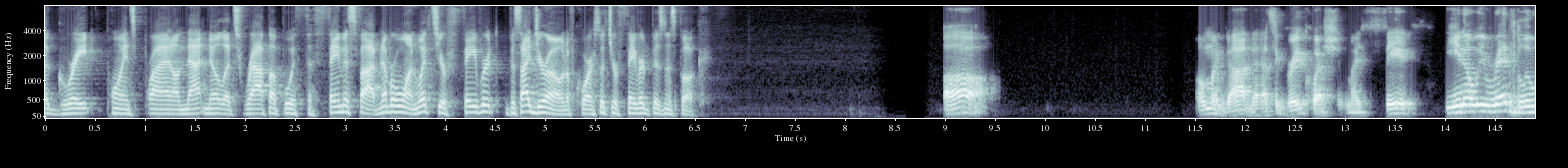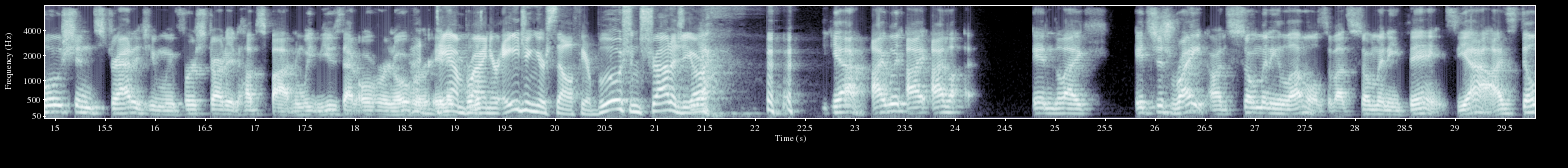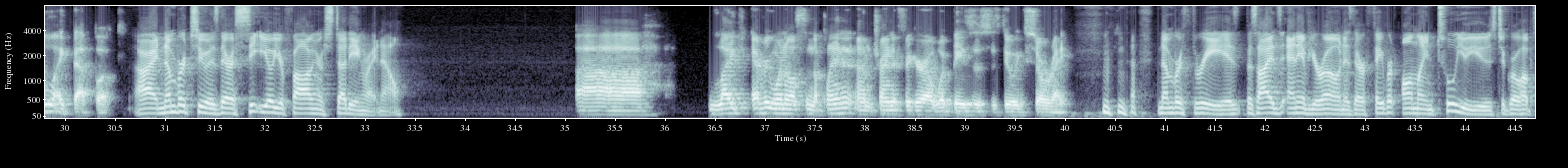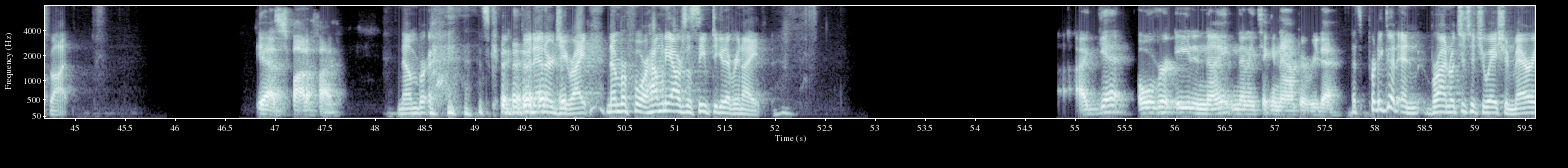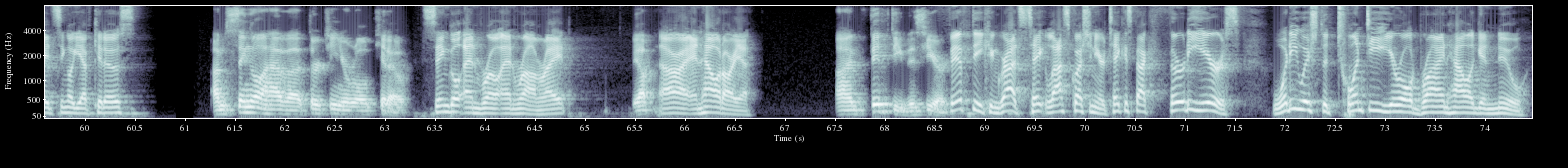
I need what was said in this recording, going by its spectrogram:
a great points, Brian. On that note, let's wrap up with the famous five. Number one, what's your favorite, besides your own, of course, what's your favorite business book? Oh, oh my God, that's a great question. My favorite. You know, we read Blue Ocean Strategy when we first started HubSpot, and we've used that over and over. God damn, Brian, you're aging yourself here. Blue Ocean Strategy. Yeah, yeah I would. I, I, and like it's just right on so many levels about so many things. Yeah, I still like that book. All right, number two, is there a CEO you're following or studying right now? Uh, like everyone else on the planet, I'm trying to figure out what Bezos is doing so right. number three is besides any of your own, is there a favorite online tool you use to grow HubSpot? Yeah, Spotify. Number it's good, good energy, right? Number four, how many hours of sleep do you get every night? I get over eight a night, and then I take a nap every day. That's pretty good. And Brian, what's your situation? Married, single? You have kiddos? I'm single. I have a 13 year old kiddo. Single and Ro- and Rom, right? Yep. All right. And how old are you? I'm 50 this year. 50. Congrats. Take last question here. Take us back 30 years. What do you wish the 20 year old Brian Halligan knew?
